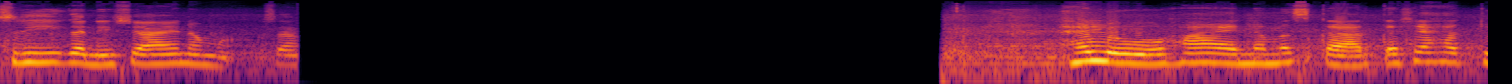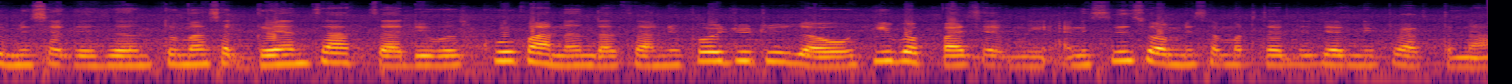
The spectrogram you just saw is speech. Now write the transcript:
श्री गणेशाय नम. हॅलो हाय नमस्कार. कसे आहात तुम्ही सगळेजण? तुम्हा सगळ्यांचा आजचा दिवस खूप आनंदाचा आणि पॉझिटिव्ह जाओ ही बाप्पा चरणी आणि श्री स्वामी समर्थांच्या चरणी प्रार्थना.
